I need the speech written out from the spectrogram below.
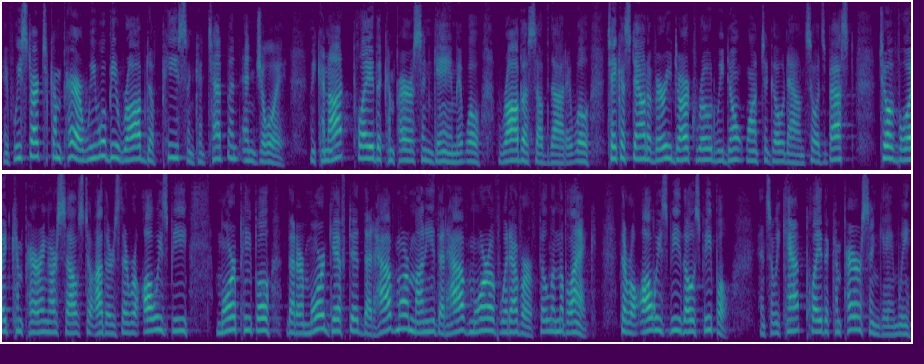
If we start to compare, we will be robbed of peace and contentment and joy. We cannot play the comparison game. It will rob us of that. It will take us down a very dark road we don't want to go down. So it's best to avoid comparing ourselves to others. There will always be more people that are more gifted, that have more money, that have more of whatever, fill in the blank. There will always be those people. And so we can't play the comparison game. We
